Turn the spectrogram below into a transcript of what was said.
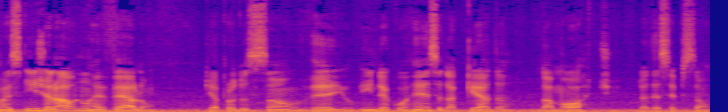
mas em geral não revelam que a produção veio em decorrência da queda, da morte, da decepção.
